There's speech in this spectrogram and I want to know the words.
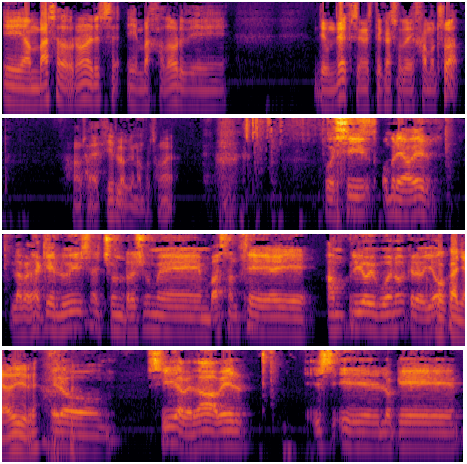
eh, ambasador, ¿no? Eres embajador de, de un DEX, en este caso de Hammond Swap. Vamos a decirlo, que no pasa nada. Pues sí, hombre, a ver, la verdad que Luis ha hecho un resumen bastante eh, amplio y bueno, creo yo. Poco añadir, ¿eh? Pero sí, la verdad, a ver, es eh, lo que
